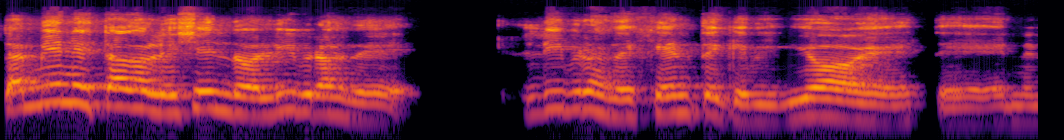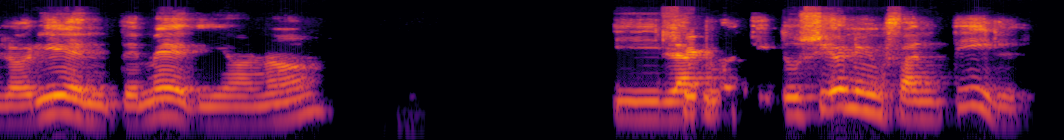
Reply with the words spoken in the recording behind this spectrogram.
También he estado leyendo libros de, libros de gente que vivió este, en el Oriente Medio, ¿no? Y la prostitución infantil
